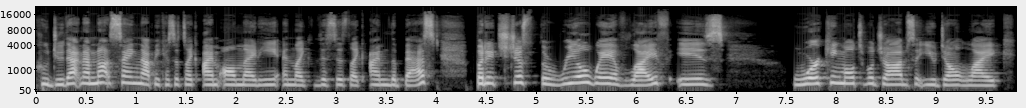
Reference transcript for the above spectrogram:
who do that and i'm not saying that because it's like i'm almighty and like this is like i'm the best but it's just the real way of life is working multiple jobs that you don't like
